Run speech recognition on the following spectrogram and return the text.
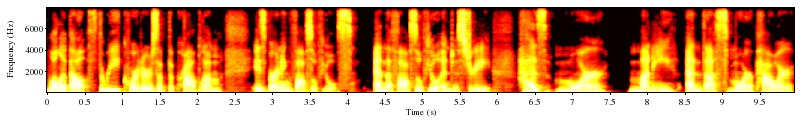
Well, about three quarters of the problem is burning fossil fuels. And the fossil fuel industry has more money and thus more power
